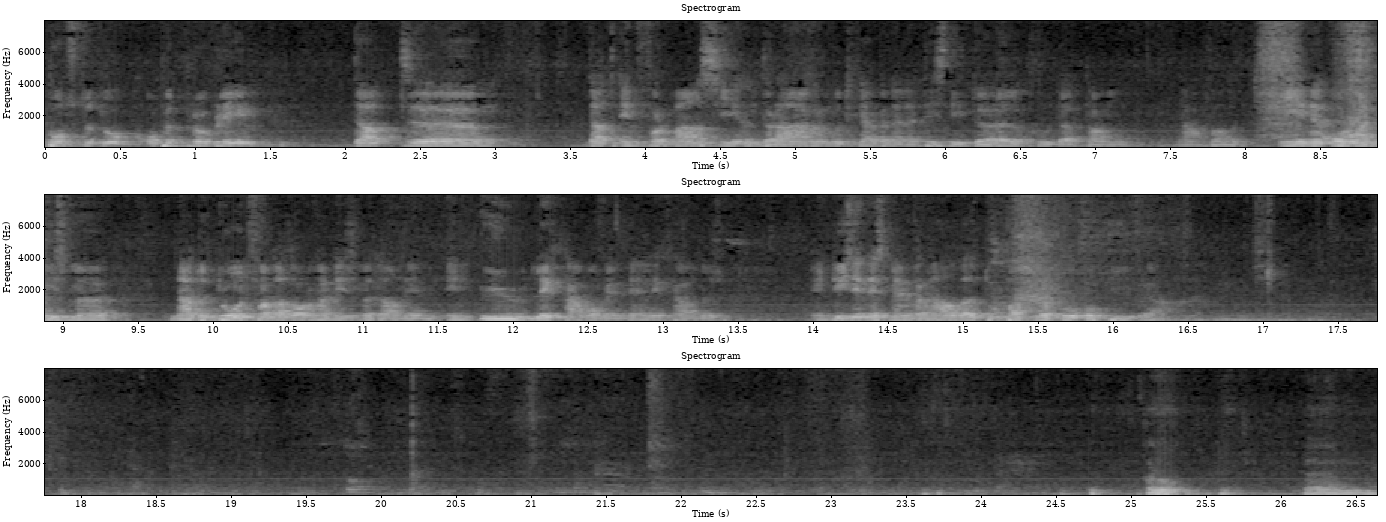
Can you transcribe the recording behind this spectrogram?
botst het ook op het probleem dat, uh, dat informatie een drager moet hebben en het is niet duidelijk hoe dat dan ja, van het ene organisme na de dood van dat organisme dan in, in uw lichaam of in mijn lichaam. Dus in die zin is mijn verhaal wel toepasselijk ook op die vraag. Hallo. Um,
